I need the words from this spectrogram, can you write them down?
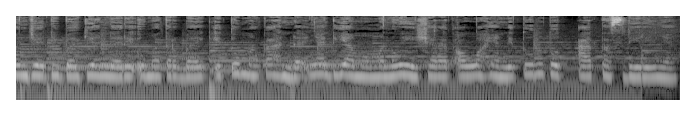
menjadi bagian dari umat terbaik itu maka hendaknya dia memenuhi syarat Allah yang dituntut atas dirinya.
